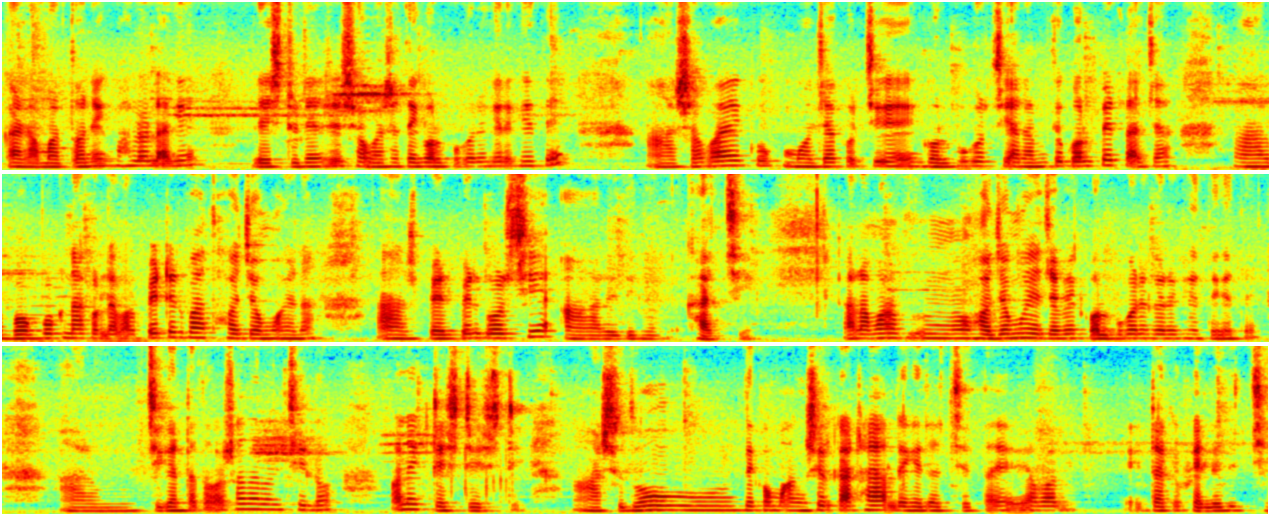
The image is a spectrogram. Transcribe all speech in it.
কারণ আমার তো অনেক ভালো লাগে রেস্টুরেন্টে সবার সাথে গল্প করে করে খেতে। আর সবাই খুব মজা করছে, গল্প করছি। আর আমি তো গল্পের রাজা। আর বক বক না করলে আমার পেটের ভাত হজম হয় না। আর পেট পেট করছি আর এদিকে খাচ্ছি। আর আমার হজম হয়ে যাবে গল্প করে করে খেতে খেতে। আর চিকেনটা তো অসাধারণ ছিল। অনেক টেস্টি টেস্টি আর শুধু দেখো মাংসের কাঁঠা লেগে যাচ্ছে, তাই আবার এটাকে ফেলে দিচ্ছি।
